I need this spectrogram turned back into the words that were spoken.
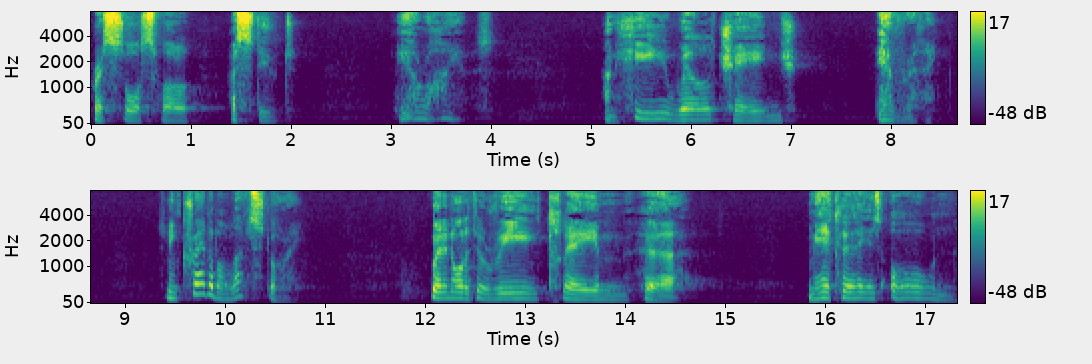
resourceful, astute. He arrives and he will change everything. It's an incredible love story where, in order to reclaim her, make her his own,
